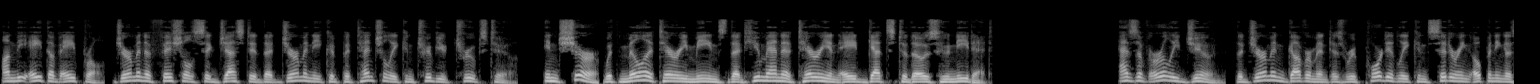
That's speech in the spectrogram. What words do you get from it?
On 8 April, German officials suggested that Germany could potentially contribute troops to ensure with military means that humanitarian aid gets to those who need it. As of early June, the German government is reportedly considering opening a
